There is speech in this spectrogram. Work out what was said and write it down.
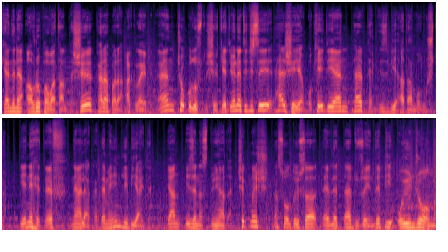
kendine Avrupa vatandaşı, kara para aklayabilen, çok uluslu şirket yöneticisi, her şeye okey diyen tertemiz bir adam bulmuştu. Yeni hedef ne alaka demeyin Libya'ydı. Yan business dünyadan çıkmış, nasıl olduysa devletler düzeyinde bir oyuncu olma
